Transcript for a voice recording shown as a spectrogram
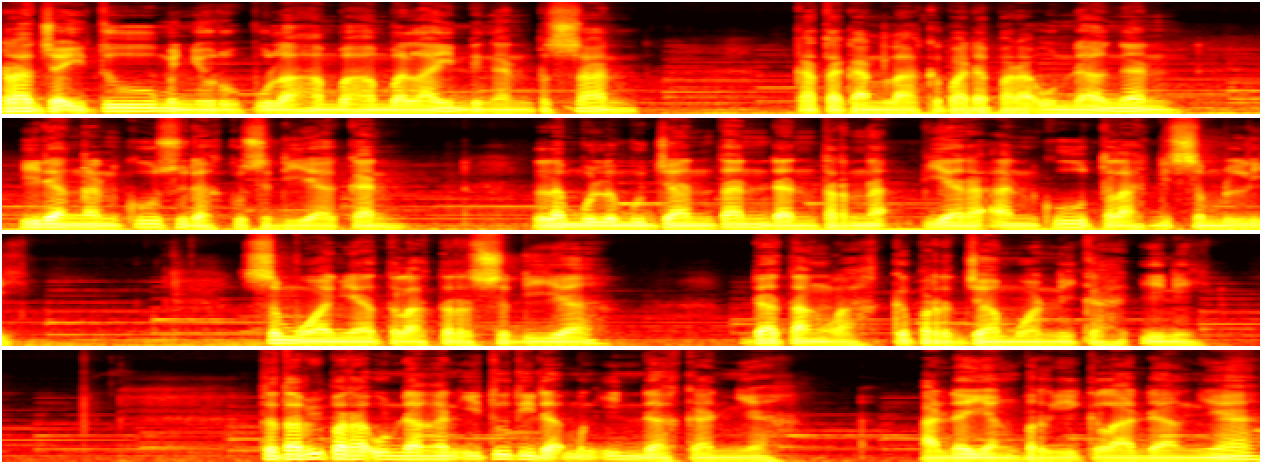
Raja itu menyuruh pula hamba-hamba lain dengan pesan, Katakanlah kepada para undangan, hidanganku sudah kusediakan, lembu-lembu jantan dan ternak piaraanku telah disembelih Semuanya telah tersedia, datanglah ke perjamuan nikah ini. Tetapi para undangan itu tidak mengindahkannya. Ada yang pergi ke ladangnya,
